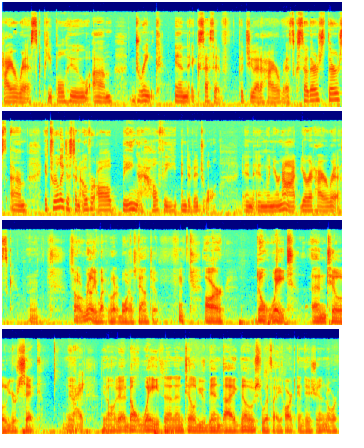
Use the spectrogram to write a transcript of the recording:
higher risk people who um, drink in excessive puts you at a higher risk so there's there's um, it's really just an overall being a healthy individual and and when you're not you're at higher risk right. So really, what what it boils down to are don't wait until you're sick. You know, right. You know, don't wait until you've been diagnosed with a heart condition, or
